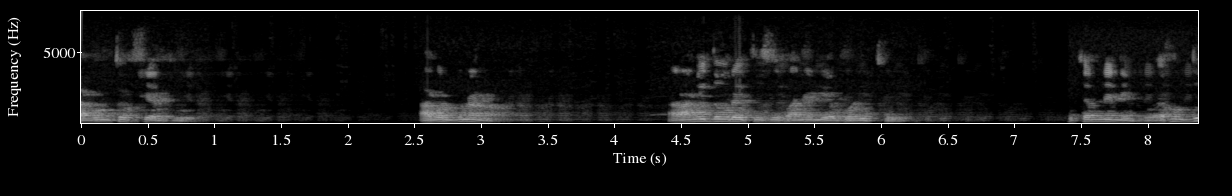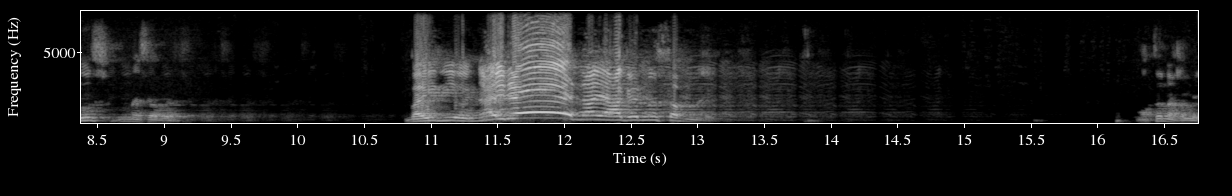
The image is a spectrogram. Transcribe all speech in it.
আগুন তো হুয়ে আগর গুণা না? আর আমি দৌড়াইতেছি পানি নিয়ে পরীক্ষা। কেমনে নিব? এখন দুষ মেশাবে বাইরে নাই রে, নাই, আগের মেসাব নাই। এত না খালি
